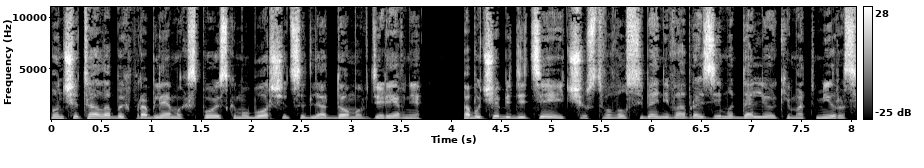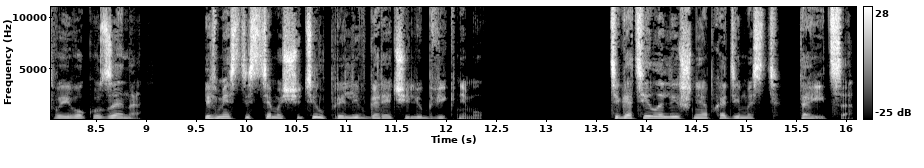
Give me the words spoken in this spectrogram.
он читал об их проблемах с поиском уборщицы для дома в деревне, об учебе детей и чувствовал себя невообразимо далеким от мира своего кузена — и вместе с тем ощутил прилив горячей любви к нему. Тяготила лишь необходимость таиться.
